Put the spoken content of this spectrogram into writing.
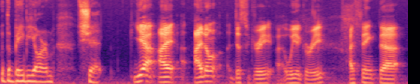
with the baby arm shit. Yeah, I I don't disagree. We agree. I think that,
